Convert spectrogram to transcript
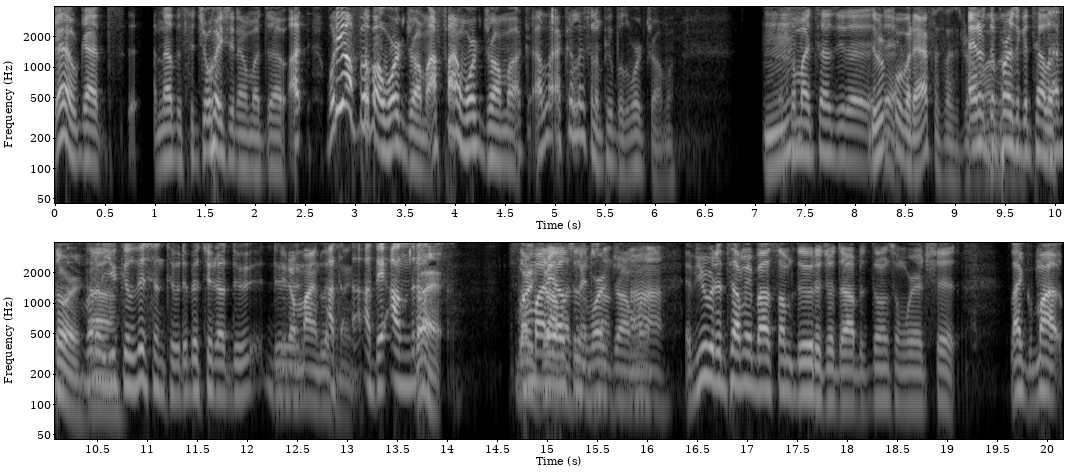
yeah, we got another situation on my job. I, what do y'all feel about work drama? I find work drama. I, c- I, li- I can listen to people's work drama. If somebody tells you that, Det beror på that- vad det är för slags drama. and if the person can tell a story. Vadå, you can listen to? Det betyder att du... du You don't mind listening. att det är andras... Somebody else's work intressant. drama. Ah. If you were to tell me about some dude at your job is doing some weird shit, like my,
